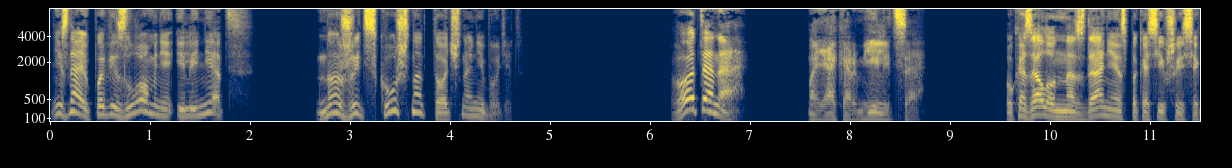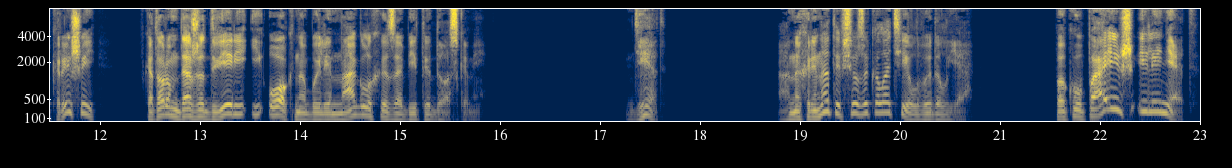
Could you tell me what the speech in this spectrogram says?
Не знаю, повезло мне или нет, но жить скучно точно не будет. Вот она, моя кормилица. Указал он на здание с покосившейся крышей, в котором даже двери и окна были наглухо забиты досками. «Дед, а нахрена ты все заколотил?» — выдал я. «Покупаешь или нет?»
